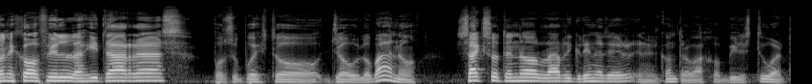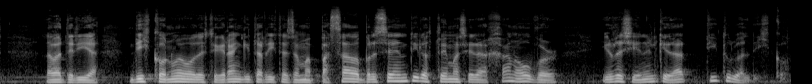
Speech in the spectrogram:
John Scofield, las guitarras, por supuesto Joe Lobano, saxo tenor Larry Grenadier en el contrabajo, Bill Stewart, la batería, disco nuevo de este gran guitarrista se llama Pasado Presente y los temas eran Hanover y recién el que da título al disco.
